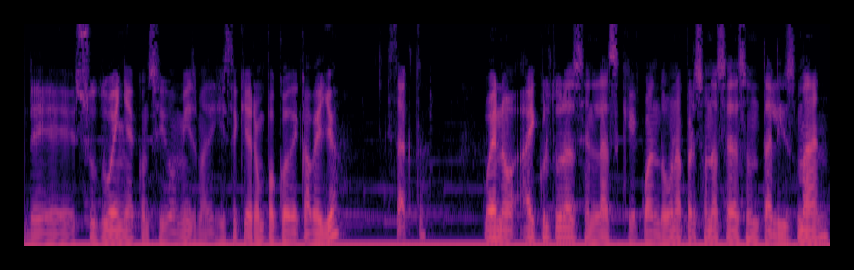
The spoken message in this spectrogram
de su dueña consigo misma. Dijiste que era un poco de cabello. Exacto. Bueno, hay culturas en las que cuando una persona se hace un talismán,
